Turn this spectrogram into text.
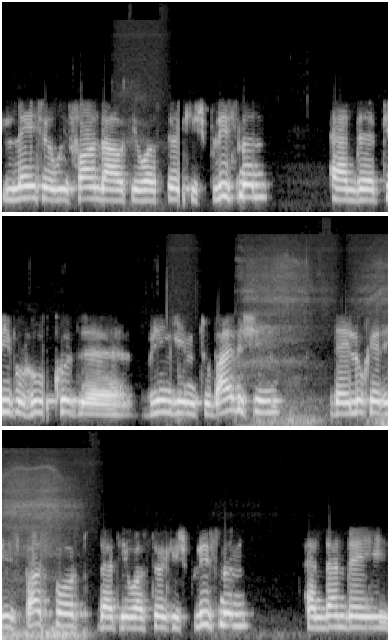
Later, we found out he was Turkish policeman, and the people who could uh, bring him to Baybaşin, they look at his passport that he was Turkish policeman, and then they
